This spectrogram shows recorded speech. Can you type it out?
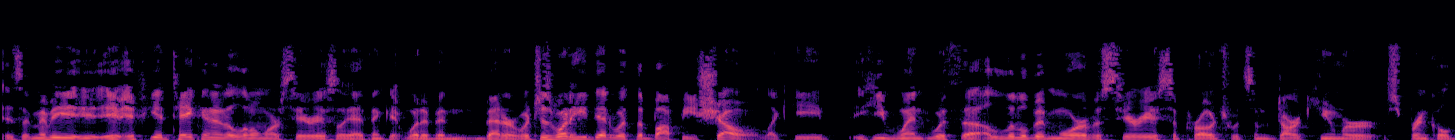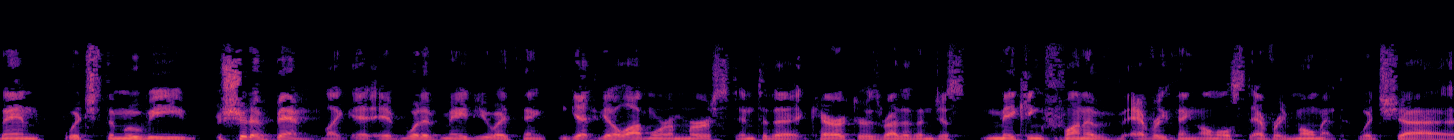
it's like maybe if he had taken it a little more seriously, I think it would have been better, which is what he did with the Buffy show. Like he, he went with a, a little bit more of a serious approach with some dark humor sprinkled in, which the movie should have been. Like it, it would have made you, I think, get, get a lot more immersed into the characters rather than just making fun of everything almost every moment, which, uh,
